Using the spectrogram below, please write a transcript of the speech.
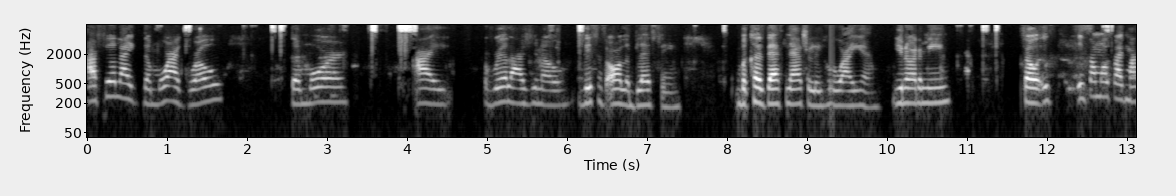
i feel like the more i grow the more i realize you know this is all a blessing because that's naturally who i am. You know what i mean? So it's it's almost like my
